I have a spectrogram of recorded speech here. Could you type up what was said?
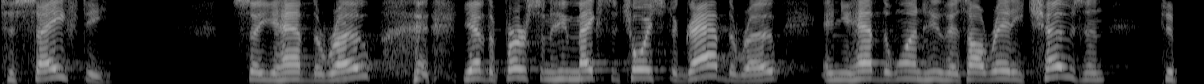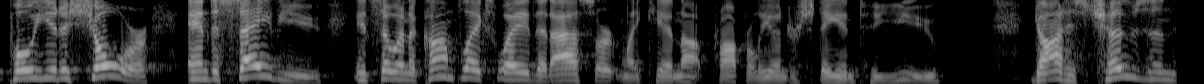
to safety. So you have the rope, you have the person who makes the choice to grab the rope, and you have the one who has already chosen to pull you to shore and to save you. And so, in a complex way that I certainly cannot properly understand to you, God has chosen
